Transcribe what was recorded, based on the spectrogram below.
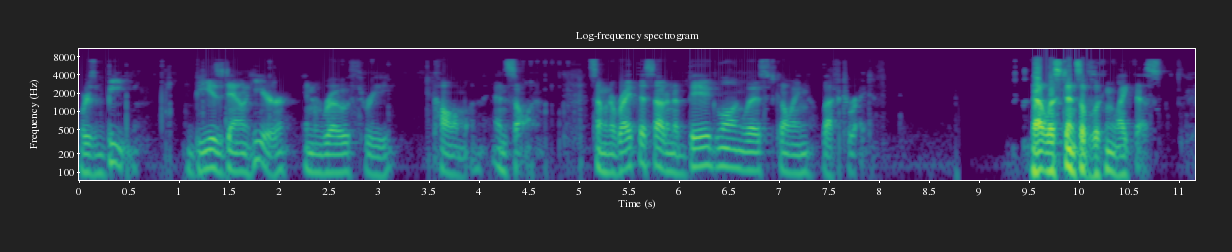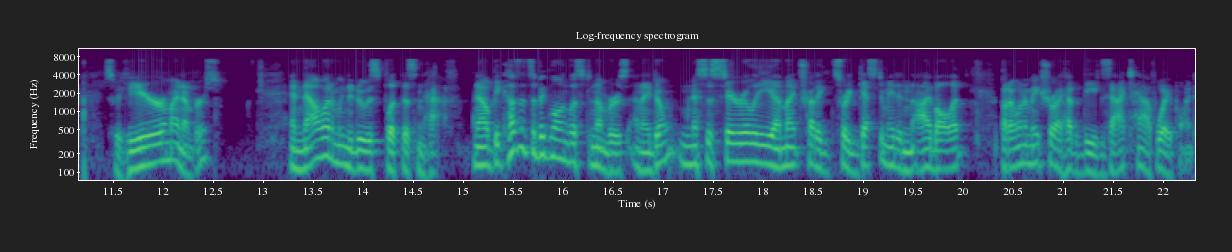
Where's B? B is down here in row 3, column 1, and so on. So I'm going to write this out in a big long list going left to right. That list ends up looking like this. So here are my numbers. And now what I'm going to do is split this in half. Now, because it's a big long list of numbers, and I don't necessarily, I might try to sort of guesstimate it and eyeball it, but I want to make sure I have the exact halfway point.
